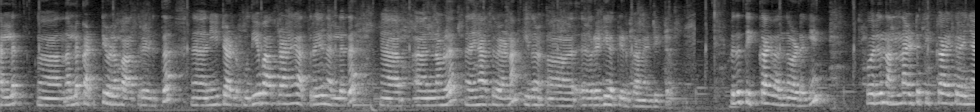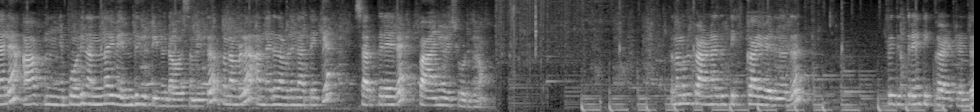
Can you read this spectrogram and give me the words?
നല്ല നല്ല കട്ടിയുള്ള പാത്രം എടുത്ത് നീറ്റായിട്ടുള്ള പുതിയ പാത്രമാണെങ്കിൽ അത്രയും നല്ലത് നമ്മൾ അതിനകത്ത് വേണം ഇത് റെഡിയാക്കി എടുക്കാൻ വേണ്ടിയിട്ട്. അപ്പോൾ ഇത് തിക്കായി വന്നു തുടങ്ങി. ഒരു നന്നായിട്ട് തിക്കായി കഴിഞ്ഞാൽ ആ പൊടി നന്നായി വെന്ത് കിട്ടിയിട്ടുണ്ടാവും ആ സമയത്ത്. അപ്പോൾ നമ്മൾ അന്നേരം നമ്മളിതിനകത്തേക്ക് ശർക്കരയുടെ പാനി ഒഴിച്ചു കൊടുക്കണം. അപ്പം നമുക്ക് കാണാം ഇത് തിക്കായി വരുന്നത്. അപ്പം ഇത് ഇത്രയും തിക്കായിട്ടുണ്ട്.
